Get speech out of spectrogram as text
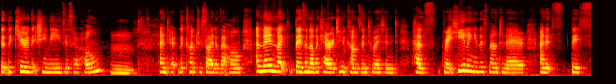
that the cure that she needs is her home hmm. and her, the countryside of that home. And then, like, there's another character who comes into it and has great healing in this mountain air, and it's this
